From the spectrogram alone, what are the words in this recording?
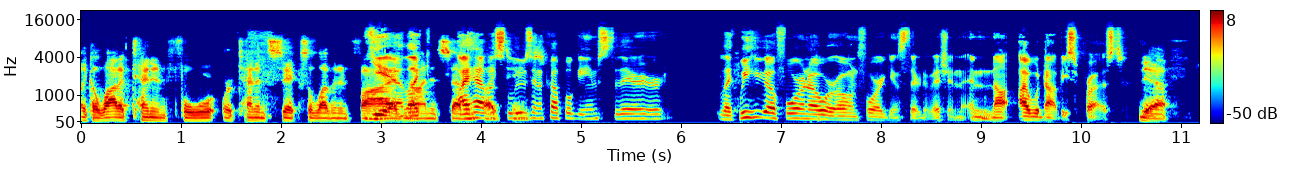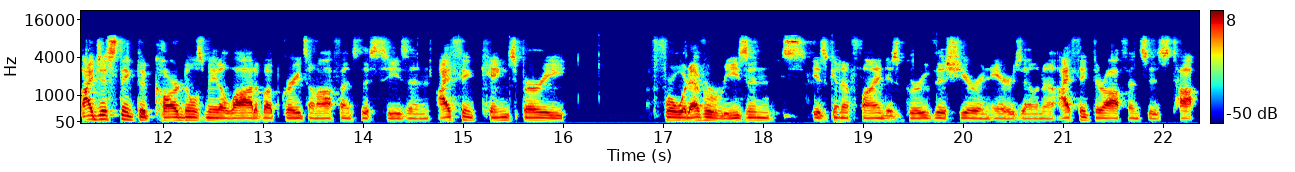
Like a lot of 10 and 4 or 10 and 6, 11 and 5, Yeah, 9 like, and 7. I have us teams. losing a couple games to their like we could go 4 and 0 or 0 and 4 against their division and not I would not be surprised. Yeah. I just think the Cardinals made a lot of upgrades on offense this season. I think Kingsbury, for whatever reason, is going to find his groove this year in Arizona. I think their offense is top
